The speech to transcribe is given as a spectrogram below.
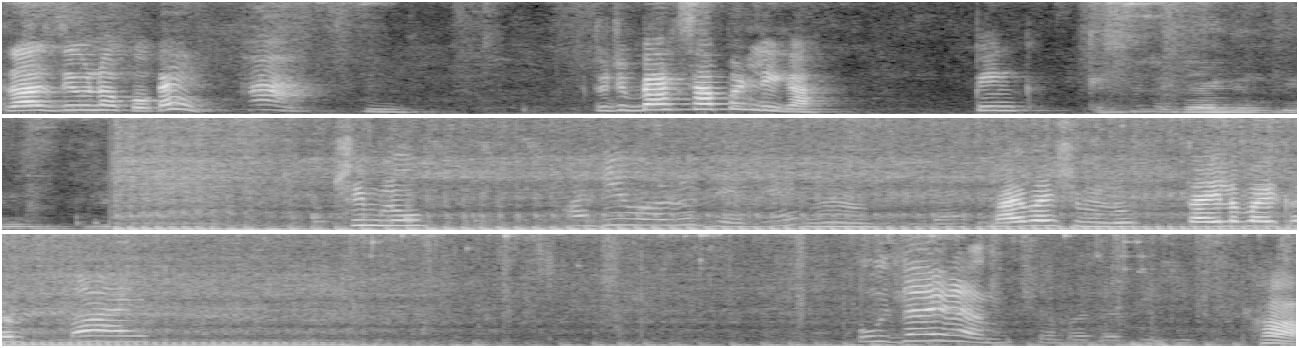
त्रास देऊ नको काय? हा. हम्म. तुझी बॅग सापडली का? पिंक. शिमलू. बाय बाय शिमलू. ताईला बाय कर. हा.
